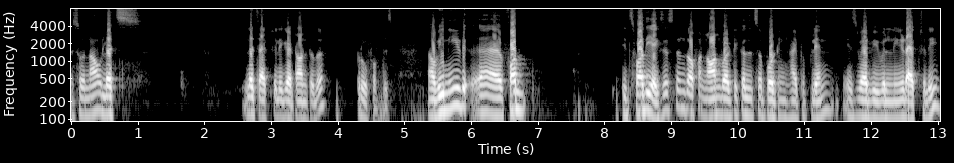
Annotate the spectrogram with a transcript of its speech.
so now let us let us actually get on to the proof of this. Now, we need uh, for it is for the existence of a non-vertical supporting hyperplane is where we will need actually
